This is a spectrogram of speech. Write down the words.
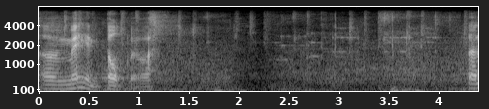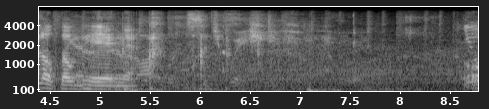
เออไม่เห็นตกเลยวะ ตลกตรงเพลงเนี่ย Situation. โอ้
